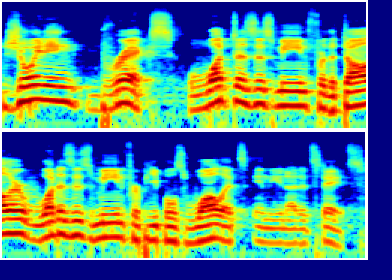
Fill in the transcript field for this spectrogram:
joining BRICS. What does this mean for the dollar? What does this mean for people's wallets in the United States?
